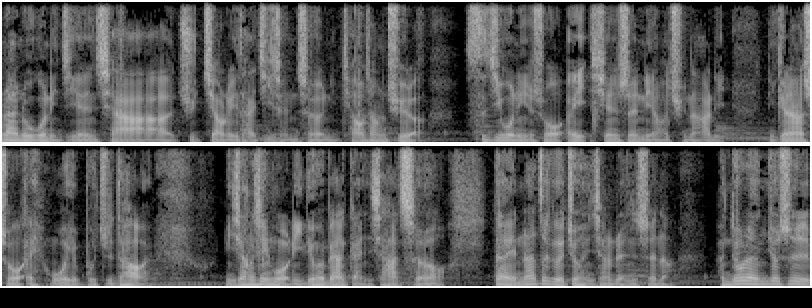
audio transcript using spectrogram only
然，如果你今天下去叫了一台计程车，你跳上去了，司机问你说：“哎，先生，你要去哪里？”你跟他说：“哎，我也不知道。”哎，你相信我，你一定会被他赶下车哦。对，那这个就很像人生啊。很多人就是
